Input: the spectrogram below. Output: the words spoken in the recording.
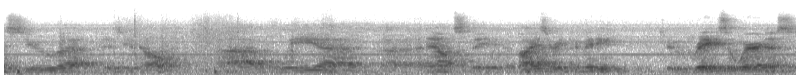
as you, uh, as you know, uh, we uh, uh, announced the advisory committee to raise awareness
